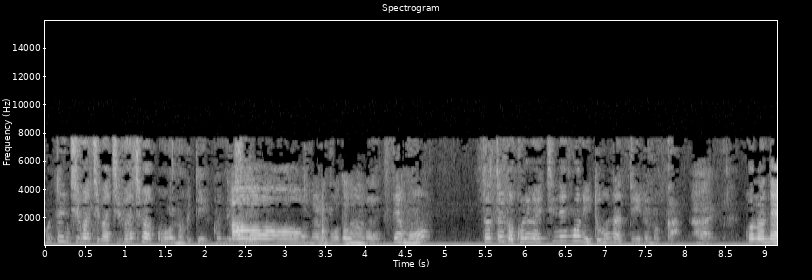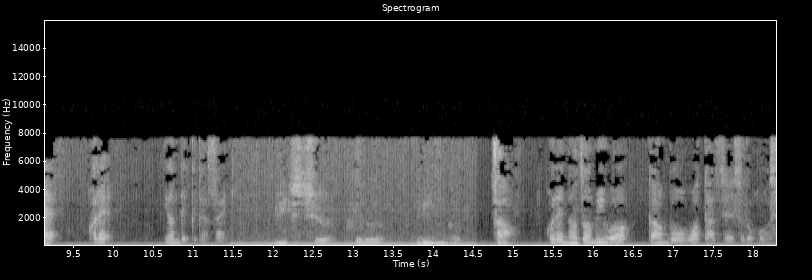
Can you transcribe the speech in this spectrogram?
本当にじわじわじわじわこう伸びていくんですよ。あー、なるほど。ううんん。でも、例えばこれが1年後にどうなっているのか。はい。このね、これ、読んでください。ウィッシュフルフリング。そう。これ、望みを、願望を達成する宝石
